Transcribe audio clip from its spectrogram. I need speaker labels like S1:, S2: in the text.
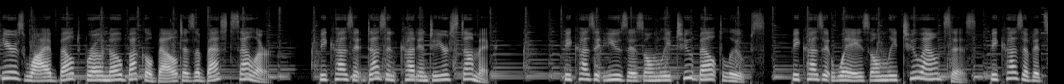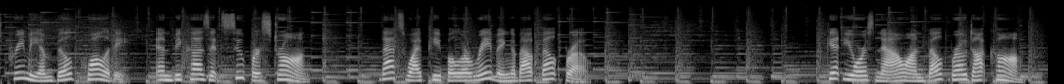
S1: Here's why BeltBro No Buckle Belt is a bestseller. Because it doesn't cut into your stomach. Because it uses only two belt loops. Because it weighs only 2 ounces. Because of its premium build quality. And because it's super strong. That's why people are raving about BeltBro. Get yours now on beltbro.com.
